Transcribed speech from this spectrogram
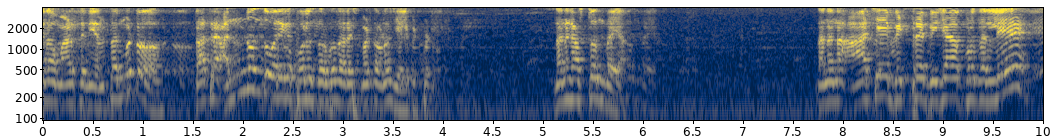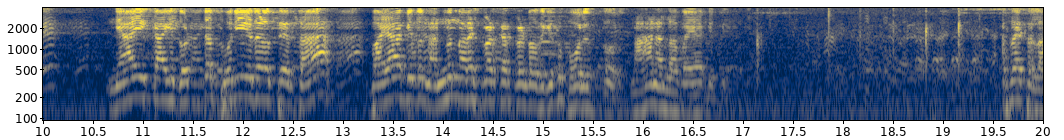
ಏನೋ ಮಾಡ್ತೀನಿ ಅಂತ ಅಂದ್ಬಿಟ್ಟು ರಾತ್ರಿ ಹನ್ನೊಂದುವರೆಗೆ ಪೊಲೀಸರು ಬಂದು ಅರೆಸ್ಟ್ ಮಾಡ್ತಾ ಜೈಲಿ ಬಿಟ್ಬಿಟ್ರು. ನನಗೆ ಅಷ್ಟೊಂದು ಭಯ. ನನ್ನನ್ನು ಆಚೆ ಬಿಟ್ಟರೆ ಬಿಜಾಪುರದಲ್ಲಿ ನ್ಯಾಯಕ್ಕಾಗಿ ದೊಡ್ಡ ಧ್ವನಿ ಎದಳುತ್ತೆ ಅಂತ ಭಯ ಬಿದ್ದು ನನ್ನನ್ನು ಅರೆಸ್ಟ್ ಮಾಡಿ ಕರ್ಕೊಂಡು ಹೋದಕ್ಕಿದ್ದು ಪೊಲೀಸ್ನವರು. ನಾನಲ್ಲ ಭಯ ಬಿದ್ದೆ. ಅರ್ಥ ಆಯ್ತಲ್ಲ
